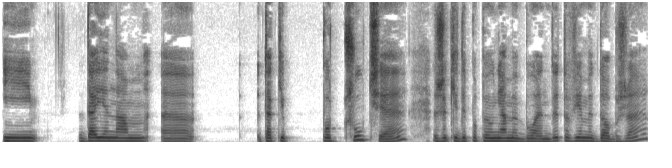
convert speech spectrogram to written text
i daje nam e, takie poczucie, że kiedy popełniamy błędy, to wiemy dobrze,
